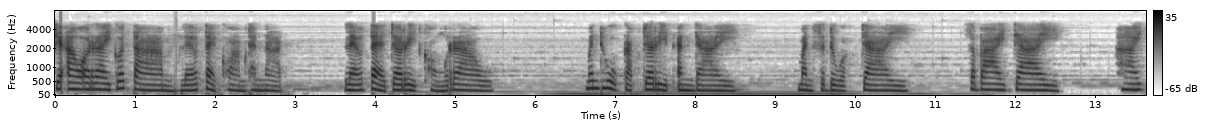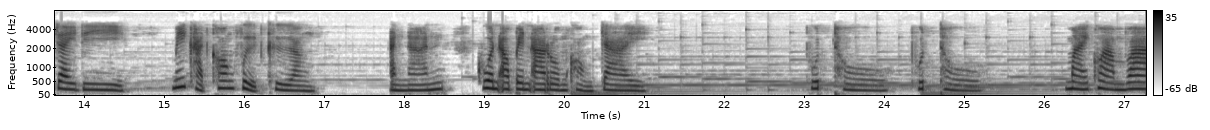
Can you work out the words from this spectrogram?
จะเอาอะไรก็ตามแล้วแต่ความถนัด แล้วแต่จริตของเรา มันถูกกับจริตอันใด มันสะดวกใจ สบายใจ หายใจดี ไม่ขัดข้องฝืดเคือง อันนั้นควรเอาเป็นอารมณ์ของใจ พุทโธ พุทโธ หมายความว่า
